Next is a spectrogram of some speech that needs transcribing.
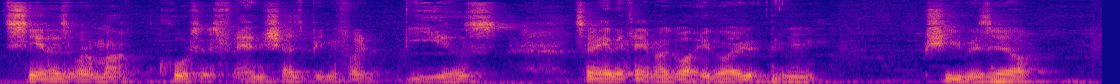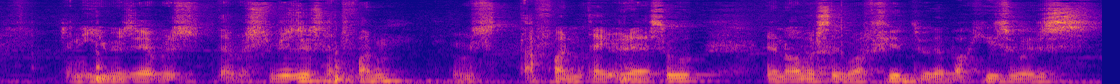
Sarah's one of my closest friends. She has been for years. So anytime I got to go out and she was there and he was there, it was it was we just had fun. It was a fun time to wrestle. And obviously, our feud with the Buckies was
